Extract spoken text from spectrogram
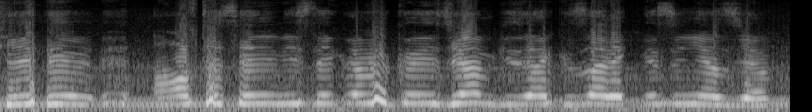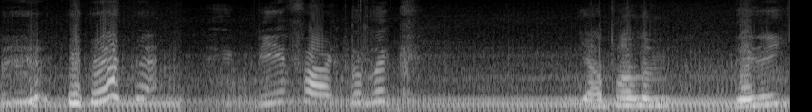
Şimdi alta senin Instagram'a koyacağım. Güzel kızlar eklesin yazacağım. bir farklılık yapalım dedik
